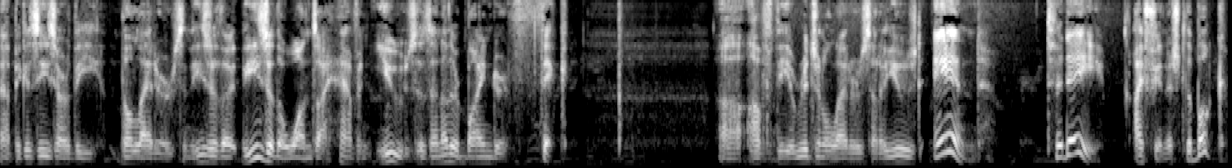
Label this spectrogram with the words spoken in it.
uh, because these are the, the letters, and these are the these are the ones I haven't used. There's another binder thick uh, of the original letters that I used, and today I finished the book.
